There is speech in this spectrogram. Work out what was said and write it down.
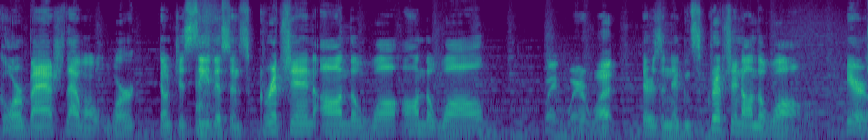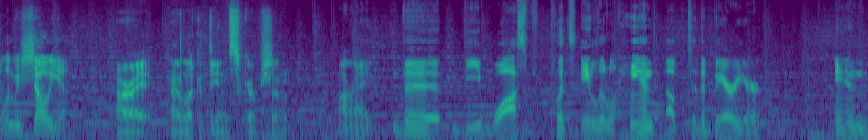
Ghorbash, that won't work. Don't you see this inscription on the wall? On the wall, Wait, where? What? there's an inscription on the wall. Here, let me show you. All right. I look at the inscription. All right. The the wasp puts a little hand up to the barrier, and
